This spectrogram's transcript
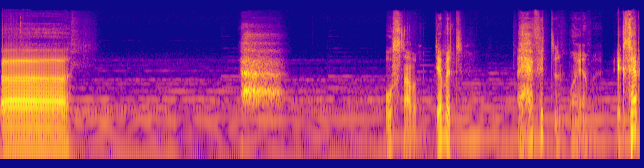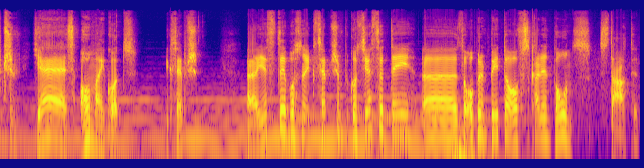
Uh, Ausnahme. Damn it. I have it in my exception. Yes. Oh my god. Exception. Uh, yesterday was an exception because yesterday uh, the open beta of Skull and Bones started.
